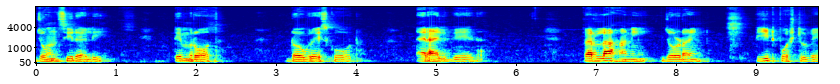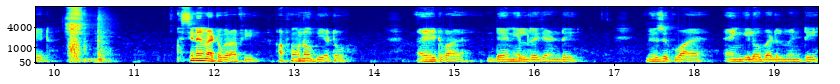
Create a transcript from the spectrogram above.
John C. Reilly, Tim Roth, Dougray Scott, Errol Gade, Perla Honey Jordan, Pete Postlethwaite. Cinematography, Afonso Beato. Edit by Daniel Regendi. Music by Angelo Badalamenti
